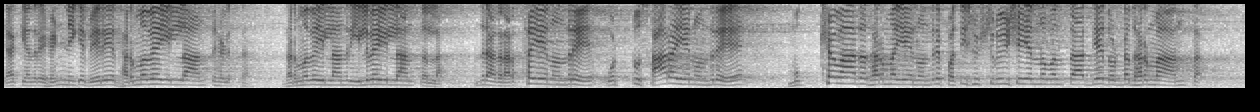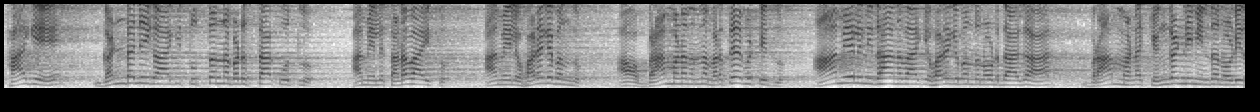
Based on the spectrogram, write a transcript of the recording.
ಯಾಕೆಂದರೆ ಹೆಣ್ಣಿಗೆ ಬೇರೆ ಧರ್ಮವೇ ಇಲ್ಲ ಅಂತ ಹೇಳ್ತಾರೆ ಧರ್ಮವೇ ಇಲ್ಲ ಅಂದರೆ ಇಲ್ಲವೇ ಇಲ್ಲ ಅಂತಲ್ಲ. ಅಂದರೆ ಅದರ ಅರ್ಥ ಏನು ಅಂದರೆ, ಒಟ್ಟು ಸಾರ ಏನು ಅಂದರೆ ಮುಖ್ಯವಾದ ಧರ್ಮ ಏನು ಅಂದರೆ ಪತಿ ಶುಶ್ರೂಷೆ ಎನ್ನುವಂಥದ್ದೇ ದೊಡ್ಡ ಧರ್ಮ ಅಂತ. ಹಾಗೆ ಗಂಡನಿಗಾಗಿ ತುತ್ತನ್ನು ಬಡಿಸ್ತಾ ಕೂತ್ಲು. ಆಮೇಲೆ ತಡವಾಯಿತು. ಆಮೇಲೆ ಹೊರಗೆ ಬಂದು. ಆ ಬ್ರಾಹ್ಮಣನನ್ನು ಮರೆತೇ ಬಿಟ್ಟಿದ್ಲು. ಆಮೇಲೆ ನಿಧಾನವಾಗಿ ಹೊರಗೆ ಬಂದು ನೋಡಿದಾಗ ಬ್ರಾಹ್ಮಣ ಕೆಂಗಣ್ಣಿನಿಂದ ನೋಡಿದ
